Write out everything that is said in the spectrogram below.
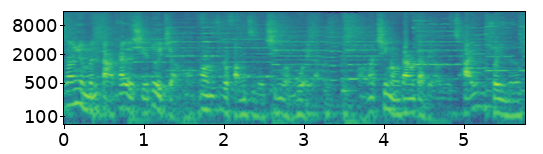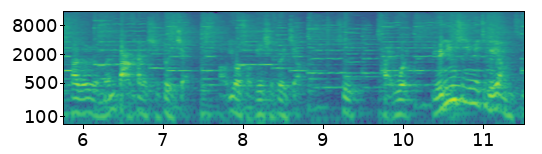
是因为门打开的斜对角，哦，它是这个房子的青龙位啦，哦，那青龙当然代表有财，所以呢，它就是门打开的斜对角，哦，右手边斜对角是财位，原因是因为这个样子，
